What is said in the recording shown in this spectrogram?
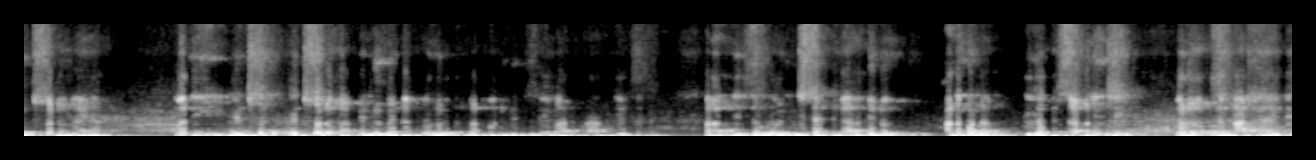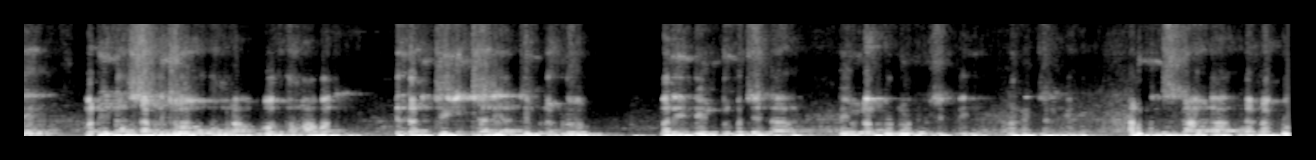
ఎంచుకోవడం ఆయన మరి ఎంచుకు ఎంచుకోవడం కాబట్టి నువ్వే నాకు నూతన పని అనుభవించి అని ప్రార్థన చేశాను. ప్రార్థన చేసినప్పుడు ఇన్స్టెంట్గా నేను అనుకున్నాను. ఈ యొక్క శ్రమ నుంచి మనం ఒకసారి నాశనం అయితే మనం ఏంటి ఆ శ్రమ నుంచి ఓవర్కమ్ రా ఓవర్కమ్ అవ్వాలి అంటే దాన్ని జయించాలి అని చెప్పినప్పుడు మరి దేవుని కృప చేత దేవుడు నాకు నూతన శక్తి అనుభవించండి అనుభవించి కాక దాన్ని నాకు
